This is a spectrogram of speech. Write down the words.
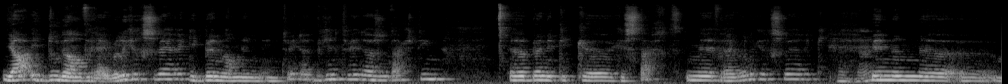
ja, ik doe dan vrijwilligerswerk. Ik ben dan in, in begin 2018 eh, ben ik, gestart met vrijwilligerswerk Mhm. in een eh, ehm,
